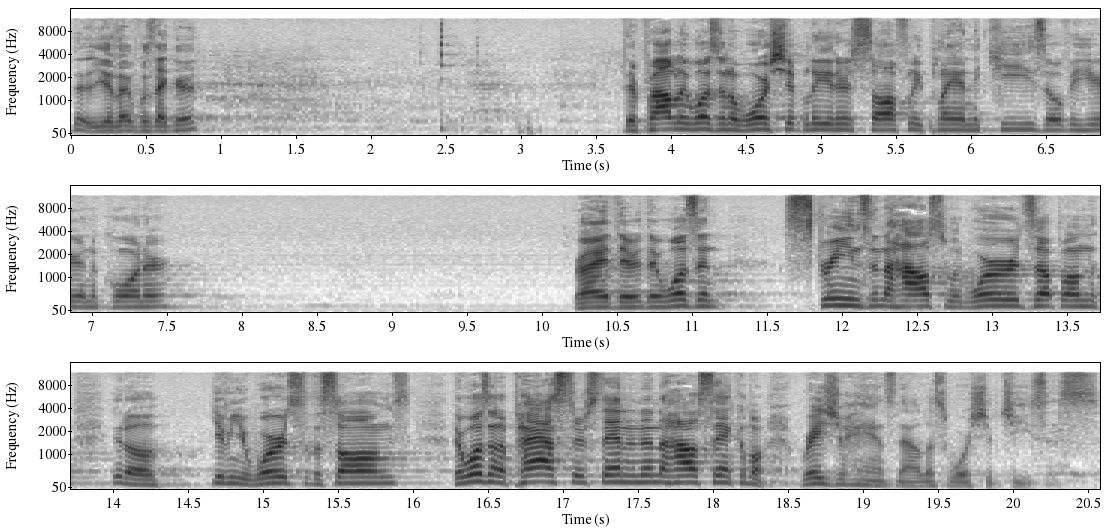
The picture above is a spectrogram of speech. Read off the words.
Was that good? There probably wasn't a worship leader softly playing the keys over here in the corner. Right? There, there wasn't screens in the house with words up on, you know, giving you words to the songs. There wasn't a pastor standing in the house saying, Come on, raise your hands now, let's worship Jesus.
